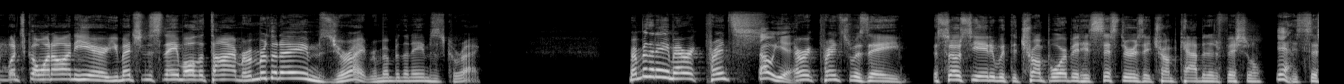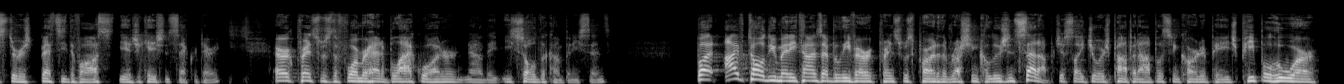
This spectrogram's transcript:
Dan, what's going on here? You mention this name all the time. Remember the names. You're right. Remember the names is correct. Remember the name Erik Prince? Oh, yeah. Erik Prince was a associated with the Trump orbit. His sister is a Trump cabinet official. Yeah. His sister is Betsy DeVos, the education secretary. Erik Prince was the former head of Blackwater. Now they, he sold the company since. But I've told you many times, I believe Erik Prince was part of the Russian collusion setup, just like George Papadopoulos and Carter Page, people who were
